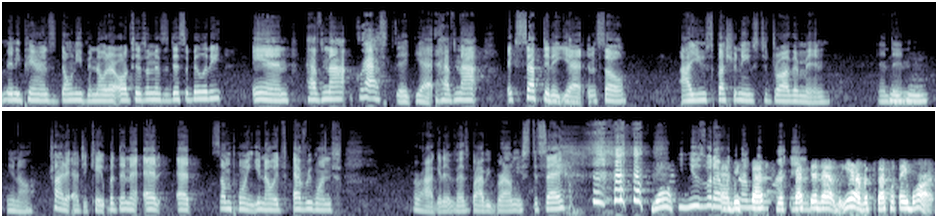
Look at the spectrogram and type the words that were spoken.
many parents don't even know that autism is a disability and have not grasped it yet, have not accepted it yet. And so I use special needs to draw them in and then, mm-hmm. you know, try to educate. But then at at some point, you know, it's everyone's prerogative, as Bobby Brown used to say. yeah. use whatever and respect respect and, that yeah, respect what they want.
